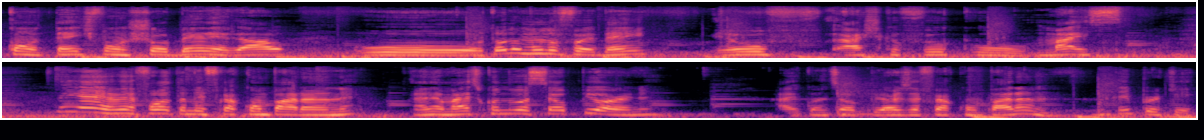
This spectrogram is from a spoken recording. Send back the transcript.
contente. Foi um show bem legal. O, todo mundo foi bem. Eu acho que eu fui o, o mais. Nem é, é foda também ficar comparando, né? Ainda mais quando você é o pior, né? Aí quando você é o pior, você vai ficar comparando? Não tem porquê.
